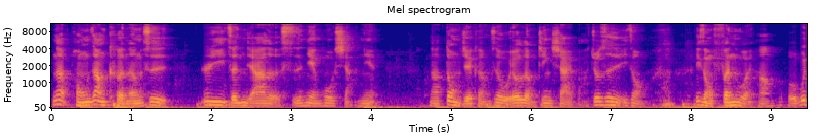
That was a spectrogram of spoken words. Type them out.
那膨胀可能是日益增加的思念或想念，那冻结可能是我又冷静下来吧，就是一种一种氛围哈，我不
